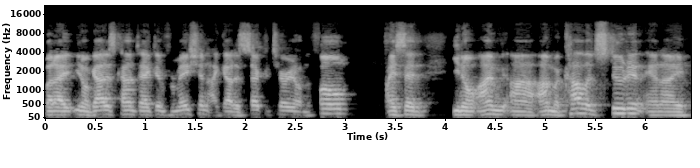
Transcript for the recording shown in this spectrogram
But I, you know, got his contact information. I got his secretary on the phone. I said, you know, I'm uh, I'm a college student, and I,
